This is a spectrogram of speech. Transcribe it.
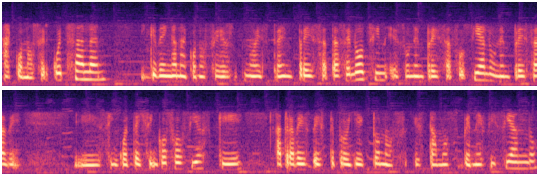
a conocer Cuetzalan, que vengan a conocer nuestra empresa Tacelotzin. Es una empresa social, una empresa de 55 eh, socias que a través de este proyecto nos estamos beneficiando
